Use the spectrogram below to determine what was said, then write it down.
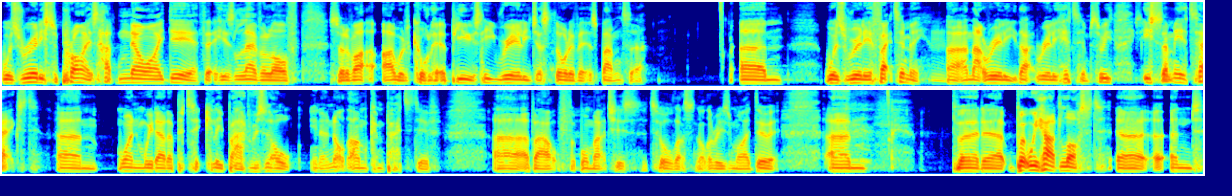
was really surprised, had no idea that his level of sort of, I, I would call it abuse, he really just thought of it as banter. Um, was really affecting me, mm. uh, and that really that really hit him. So he, he sent me a text um, when we'd had a particularly bad result. You know, not that I'm competitive, uh, about football matches at all. That's not the reason why I do it. Um, but uh, but we had lost, uh, and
